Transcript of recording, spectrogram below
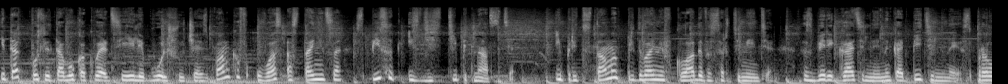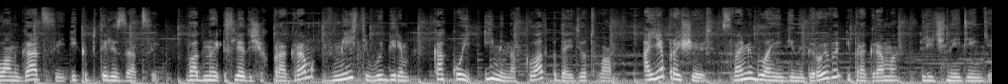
Итак, после того, как вы отсеяли большую часть банков, у вас останется список из 10-15 и предстанут перед вами вклады в ассортименте. Сберегательные, накопительные, с пролонгацией и капитализацией. В одной из следующих программ вместе выберем, какой именно вклад подойдет вам. А я прощаюсь. С вами была Нигина Бероева и программа «Личные деньги».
